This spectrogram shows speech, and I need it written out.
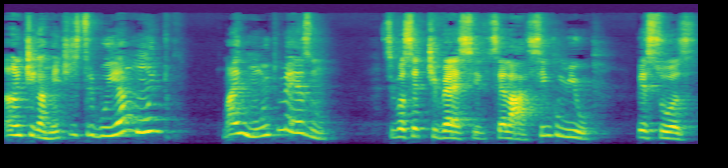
Antigamente distribuía muito, mas muito mesmo. Se você tivesse, sei lá, 5 mil pessoas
